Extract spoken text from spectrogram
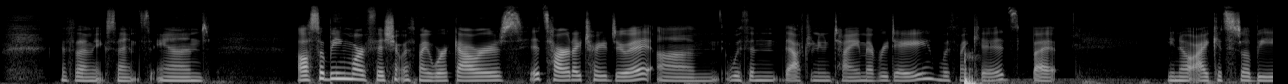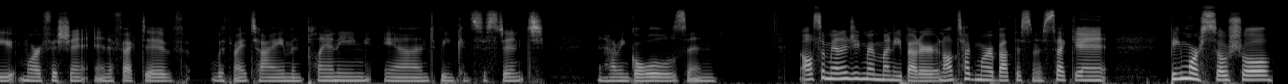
if that makes sense. And also being more efficient with my work hours. It's hard i try to do it um, within the afternoon time every day with my kids but you know i could still be more efficient and effective with my time and planning and being consistent and having goals and also managing my money better. And I'll talk more about this in a second. Being more social.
